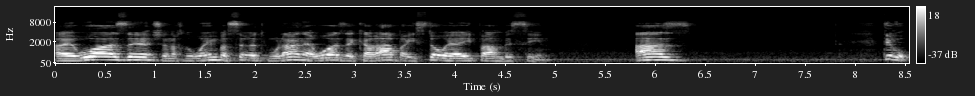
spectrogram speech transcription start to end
האירוע הזה שאנחנו רואים בסרט מולן, האירוע הזה קרה בהיסטוריה אי פעם בסין? אז תראו,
